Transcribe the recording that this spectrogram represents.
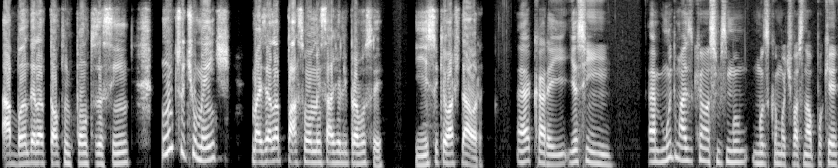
a banda ela toca em pontos assim, muito sutilmente, mas ela passa uma mensagem ali para você. E isso que eu acho da hora. É, cara, e, e assim, é muito mais do que uma simples música motivacional, porque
